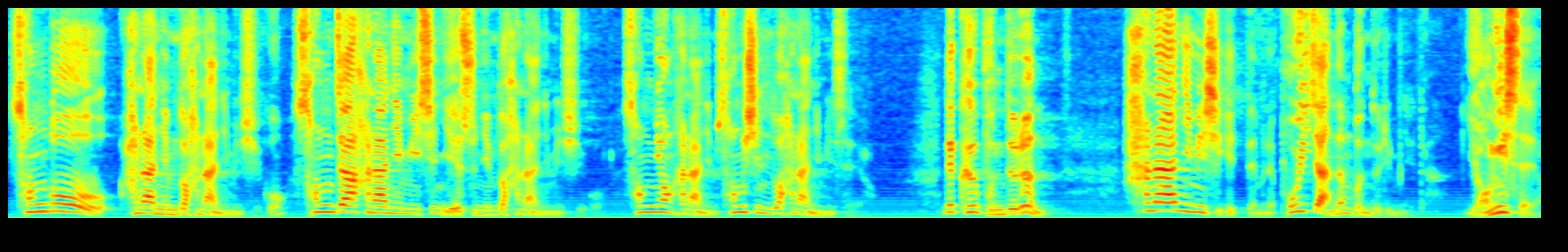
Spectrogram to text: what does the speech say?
성부 하나님도 하나님이시고 성자 하나님이신 예수님도 하나님이시고 성령 하나님 성신도 하나님이세요. 근데 그분들은 하나님이시기 때문에 보이지 않는 분들입니다. 영이세요.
